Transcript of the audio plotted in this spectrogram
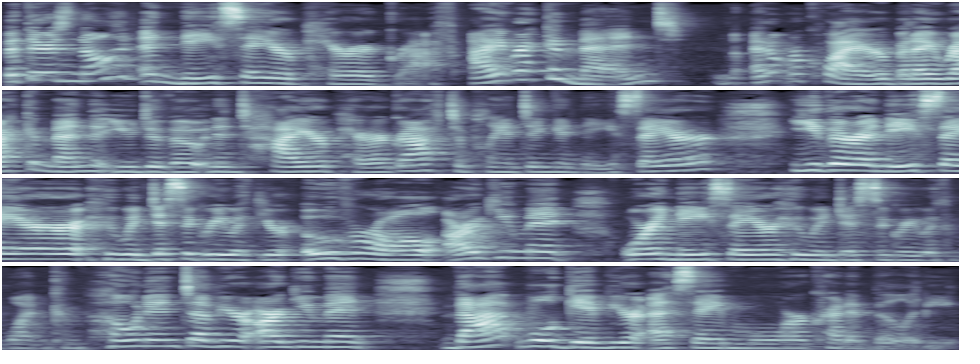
but there's not a naysayer paragraph. I recommend I don't require, but I recommend that you devote an entire paragraph to planting a naysayer, either a naysayer who would disagree with your overall argument or a naysayer who would disagree with one component of your argument. That will give your essay more credibility.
